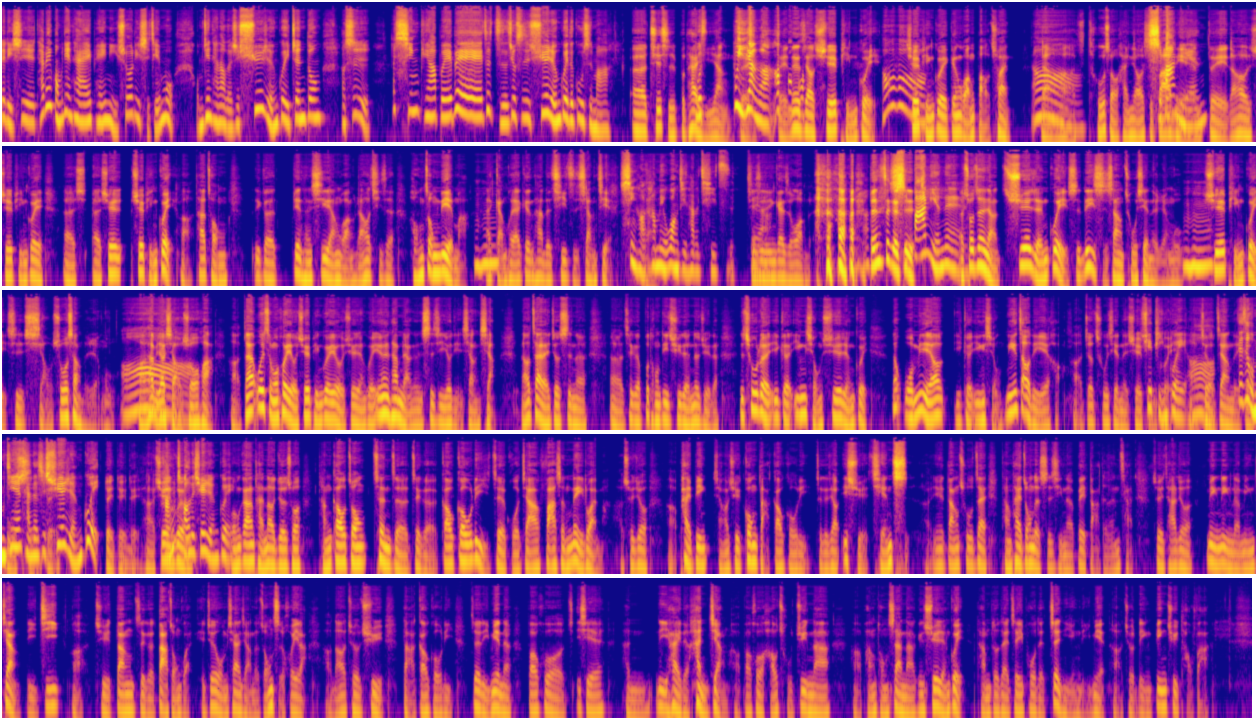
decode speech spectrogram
这里是台北广播电台陪你说历史节目。我们今天谈到的是薛仁贵征东。老师，新卡贝贝，这指的就是薛仁贵的故事吗？呃，其实不太一样，不一样啊。对，那个叫薛平贵。哦，薛平贵跟王宝钏啊，徒手寒窑十八年。对，然后薛平贵，呃呃，薛薛平贵啊，他从一个。变成西凉王，然后骑着红鬃烈马，来赶回来跟他的妻子相见。幸好他没有忘记他的妻子。其实应该是忘了，但是这个是八年呢。说真的讲，薛仁贵是历史上出现的人物，薛平贵是小说上的人物。哦，他比较小说化啊。但为什么会有薛平贵又有薛仁贵？因为他们两个人事迹有点相像。然后再来就是呢，呃，这个不同地区的人都觉得，出了一个英雄薛仁贵，那我们也要一个英雄，捏造的也好啊，就出现了薛薛平贵啊，就有这样的。但是我们今天谈的是薛仁贵，对对对啊，唐朝的薛仁贵。我们刚刚谈到，就是说唐高宗趁着这个高句丽这个国家发生内乱嘛，所以就啊派兵想要去攻打高句丽，这个叫一雪前耻啊。因为当初在唐太宗的时期呢，被打得很惨，所以他就命令了名将李基啊去当这个大总管，也就是我们现在讲的总指挥啦。好，然后就去打高句丽。这里面呢，包括一些很厉害的悍将啊，包括郝楚俊呐。啊庞同善呐，跟薛仁贵，他们都在这一波的阵营里面啊，就领兵去讨伐。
